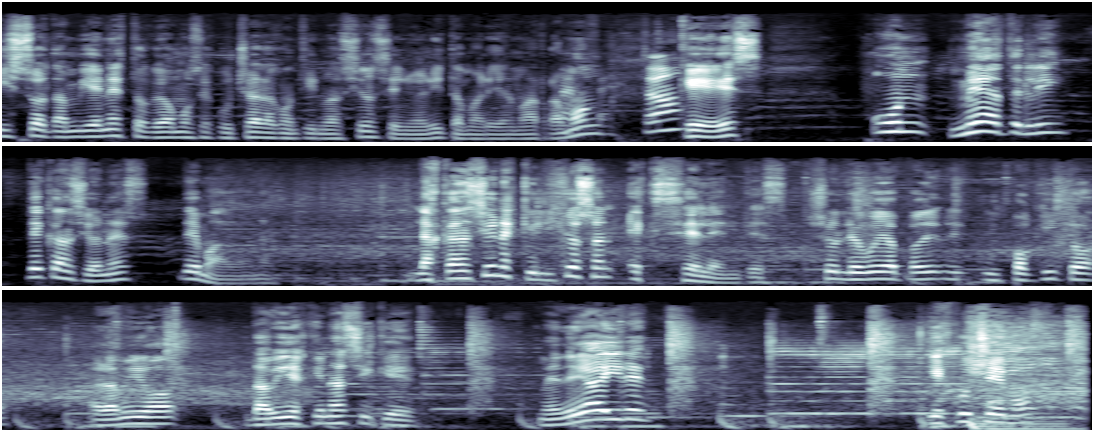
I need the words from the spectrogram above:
hizo también esto que vamos a escuchar a continuación, señorita María del Mar Ramón, Perfecto. que es un medley de canciones de Madonna. Las canciones que eligió son excelentes. Yo le voy a pedir un poquito al amigo David Eskenazi que me dé aire y escuchemos.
